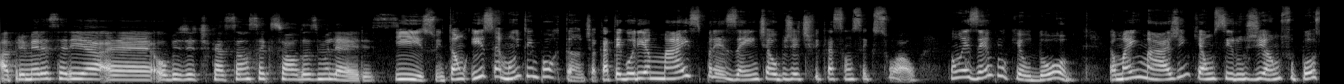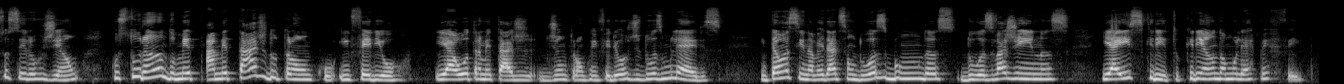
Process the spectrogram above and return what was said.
A primeira seria é, objetificação sexual das mulheres. Isso, então isso é muito importante. A categoria mais presente é a objetificação sexual. Então, um exemplo que eu dou é uma imagem que é um cirurgião, suposto cirurgião, costurando a metade do tronco inferior e a outra metade de um tronco inferior de duas mulheres. Então, assim, na verdade são duas bundas, duas vaginas, e aí escrito, criando a mulher perfeita.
